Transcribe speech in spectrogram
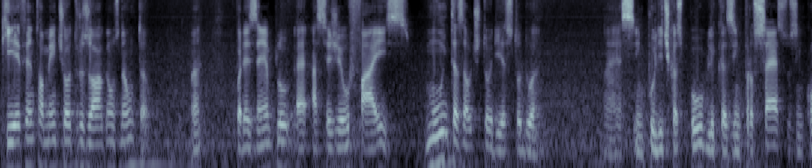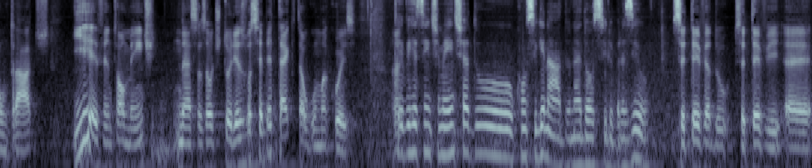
que eventualmente outros órgãos não estão. Né? Por exemplo, é, a CGU faz muitas auditorias todo ano, né? em políticas públicas, em processos, em contratos e, eventualmente, nessas auditorias você detecta alguma coisa. Né? Teve recentemente a do consignado, né, do Auxílio Brasil? Você teve a do, você teve é,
